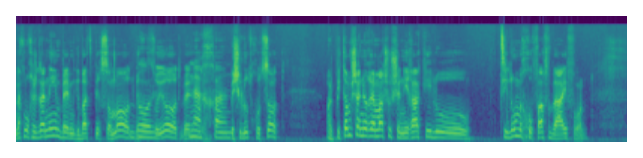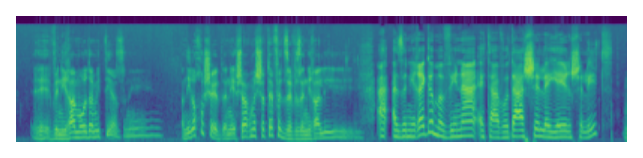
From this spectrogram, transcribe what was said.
אנחנו חשדניים במקבץ פרסומות, בול. בחסויות, ב- נכון. בשילוט חוצות. אבל פתאום כשאני רואה משהו שנראה כאילו צילום מחופף באייפון, אה, ונראה מאוד אמיתי, אז אני, אני לא חושד, אני ישר משתף את זה, וזה נראה לי... אז אני רגע מבינה את העבודה של יאיר שליט, Mm-hmm.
